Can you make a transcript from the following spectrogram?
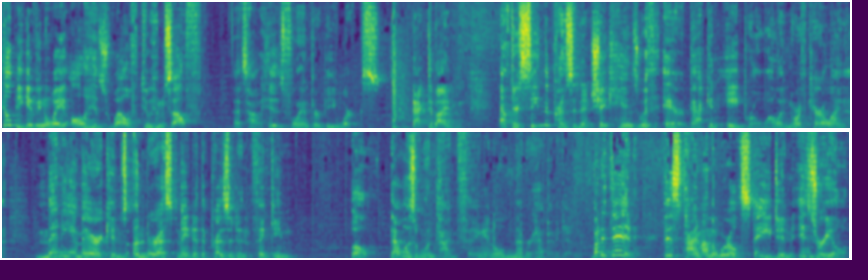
he'll be giving away all his wealth to himself. That's how his philanthropy works. Back to Biden. After seeing the president shake hands with Air back in April while in North Carolina, many Americans underestimated the president, thinking, well, that was a one time thing and it'll never happen again. But it did! This time on the world stage in Israel,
